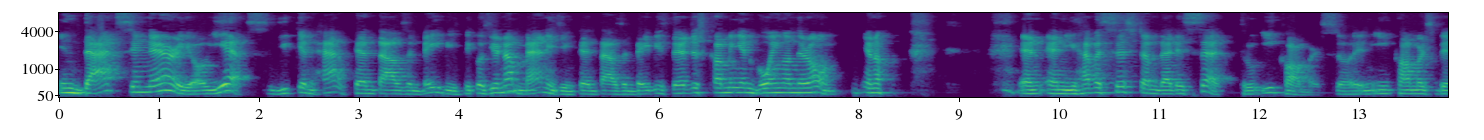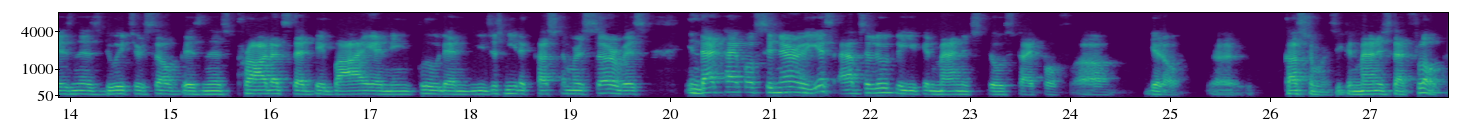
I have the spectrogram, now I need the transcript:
In that scenario, yes, you can have 10,000 babies because you're not managing 10,000 babies. They're just coming and going on their own, you know? And and you have a system that is set through e-commerce. So in e-commerce business do it yourself business products that they buy and include and you just need a customer service. In that type of scenario yes absolutely you can manage those type of uh, you know uh, customers. You can manage that flow.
